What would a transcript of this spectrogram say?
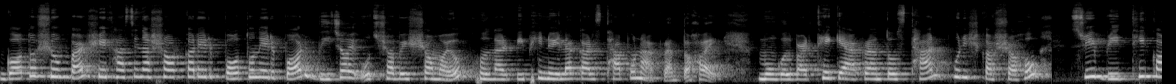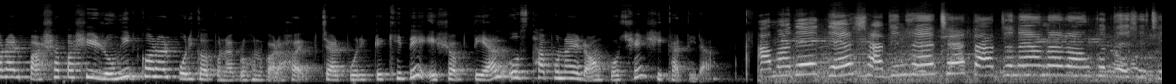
গত সোমবার শেখ হাসিনা সরকারের পতনের পর বিজয় উৎসবের সময়ও খুলনার বিভিন্ন এলাকার স্থাপনা আক্রান্ত হয়। মঙ্গলবার থেকে আক্রান্ত স্থান পরিষ্কার সহ শ্রী বৃদ্ধি করার পাশাপাশি রঙিন করার পরিকল্পনা গ্রহণ করা হয়, যার পরিপ্রেক্ষিতে এসব দেয়াল ও স্থাপনায় রং করছেন শিক্ষার্থীরা। আমাদের দেশ স্বাধীন হয়েছে, তার জন্য আমরা রং করতে এসেছি।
